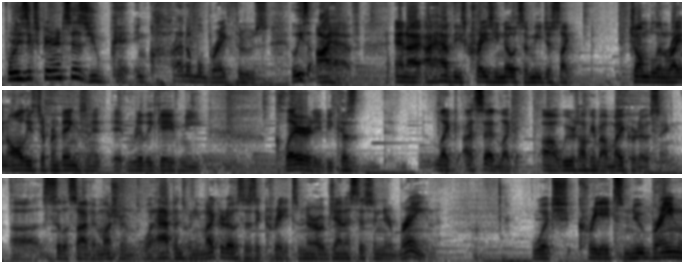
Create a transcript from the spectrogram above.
for these experiences, you get incredible breakthroughs. At least I have, and I, I have these crazy notes of me just like jumbling, writing all these different things, and it, it really gave me clarity because, like I said, like uh, we were talking about microdosing, uh, psilocybin mushrooms. What happens when you microdose is it creates neurogenesis in your brain which creates new brain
